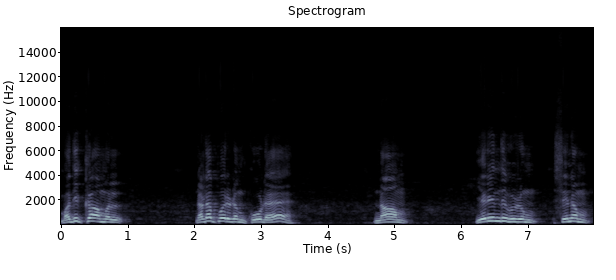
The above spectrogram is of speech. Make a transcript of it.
மதிக்காமல் நடப்பரிடம் கூட நாம் எரிந்து விழும் சினம்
